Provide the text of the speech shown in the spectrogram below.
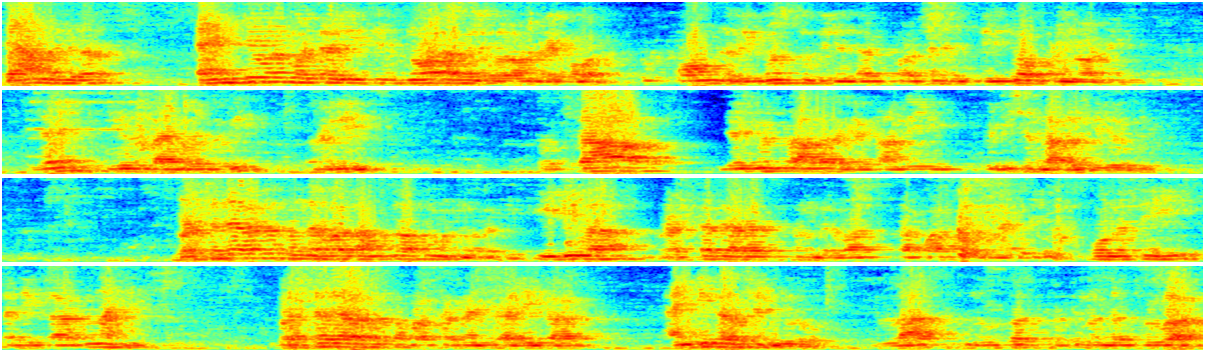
त्यामध्ये जर tangible material which is not available on record to form the reasons to believe that person is guilty of money laundering he is liable to be released. So, त्या जजमेंटचा आधार घेत आम्ही पिटिशन दाखल केली होती. भ्रष्टाचाराच्या संदर्भात आमचं असं म्हणणं होतं की ईडीला भ्रष्टाचाराच्या संदर्भात तपास करण्याचे कोणतेही अधिकार नाही. भ्रष्टाचाराचा तपास करण्याचे अधिकार अँटी करप्शन ब्युरो लाच लुचपत प्रतिबंधक विभाग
